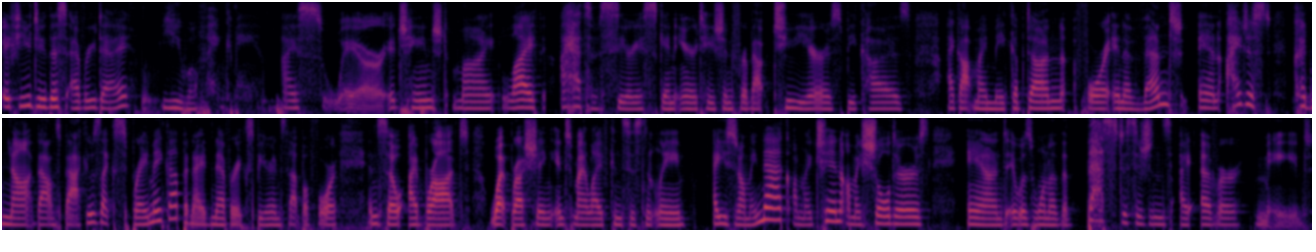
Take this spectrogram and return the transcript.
If you do this every day, you will thank me. I swear it changed my life. I had some serious skin irritation for about two years because I got my makeup done for an event and I just could not bounce back. It was like spray makeup and I had never experienced that before. And so I brought wet brushing into my life consistently. I used it on my neck, on my chin, on my shoulders, and it was one of the best decisions I ever made.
